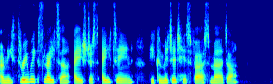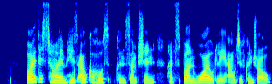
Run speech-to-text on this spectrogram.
only three weeks later, aged just 18, he committed his first murder. By this time, his alcohol consumption had spun wildly out of control.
